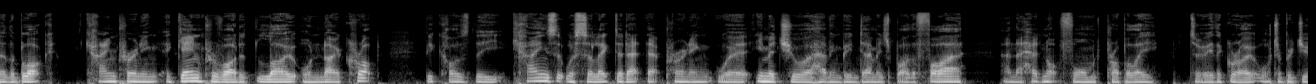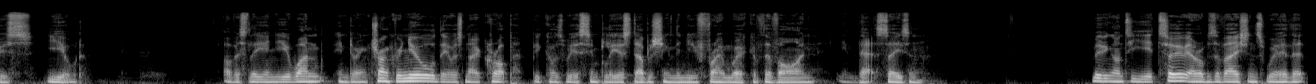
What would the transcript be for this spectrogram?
of the block, cane pruning again provided low or no crop because the canes that were selected at that pruning were immature, having been damaged by the fire and they had not formed properly to either grow or to produce yield. Obviously, in year one, in doing trunk renewal, there was no crop because we are simply establishing the new framework of the vine in that season. Moving on to year two, our observations were that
